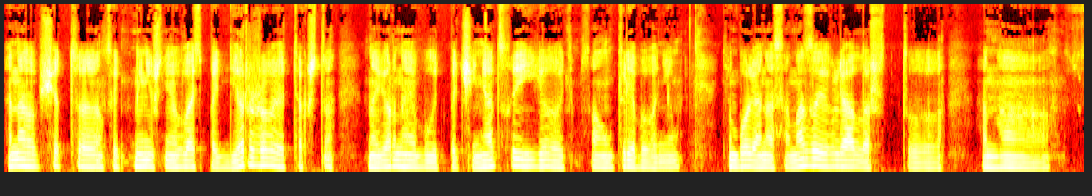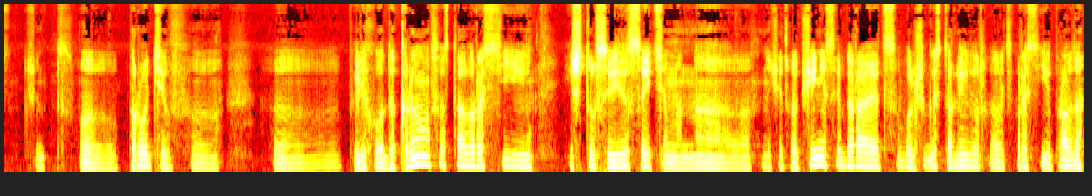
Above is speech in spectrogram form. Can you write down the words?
Она вообще-то нынешнюю власть поддерживает, так что, наверное, будет подчиняться ее этим самым требованиям. Тем более она сама заявляла, что она значит, э, против э, э, перехода Крыма в состав России, и что в связи с этим она значит, вообще не собирается больше гастролировать в России. Правда,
